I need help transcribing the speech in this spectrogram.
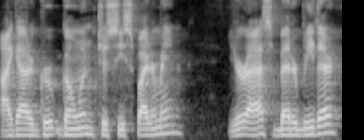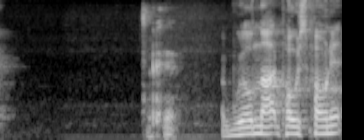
I got a group going to see Spider Man. Your ass better be there. Okay. I will not postpone it.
